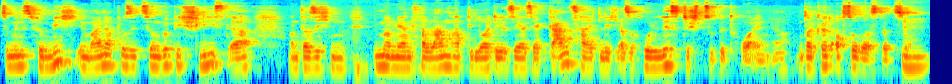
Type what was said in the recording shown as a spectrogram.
zumindest für mich in meiner Position wirklich schließt, ja, und dass ich ein, immer mehr ein Verlangen habe, die Leute sehr, sehr ganzheitlich, also holistisch zu betreuen, ja. Und da gehört auch sowas dazu. Mhm.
